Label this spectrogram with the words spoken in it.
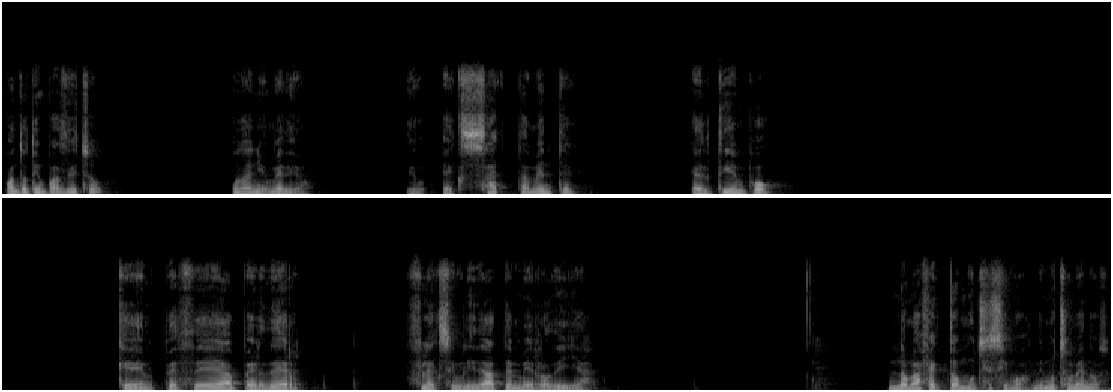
¿Cuánto tiempo has dicho? Un año y medio. Digo, exactamente el tiempo que empecé a perder flexibilidad en mi rodilla. No me afectó muchísimo, ni mucho menos,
